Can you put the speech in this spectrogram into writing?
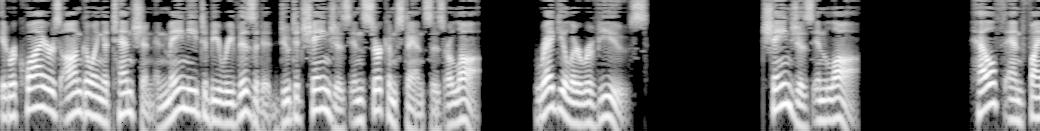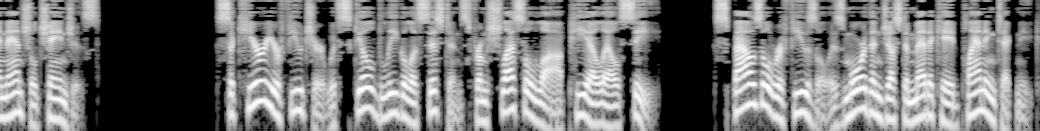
It requires ongoing attention and may need to be revisited due to changes in circumstances or law. Regular reviews. Changes in law. Health and financial changes. Secure your future with skilled legal assistance from Schlessel Law PLLC. Spousal refusal is more than just a Medicaid planning technique.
